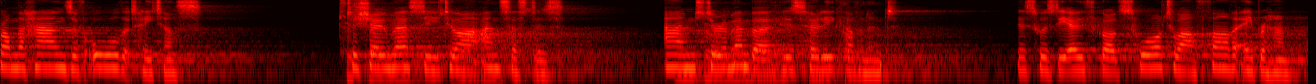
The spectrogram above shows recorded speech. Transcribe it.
from the hands of all that hate us, to show mercy to our ancestors, and to remember his holy covenant. This was the oath God swore to our father Abraham,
